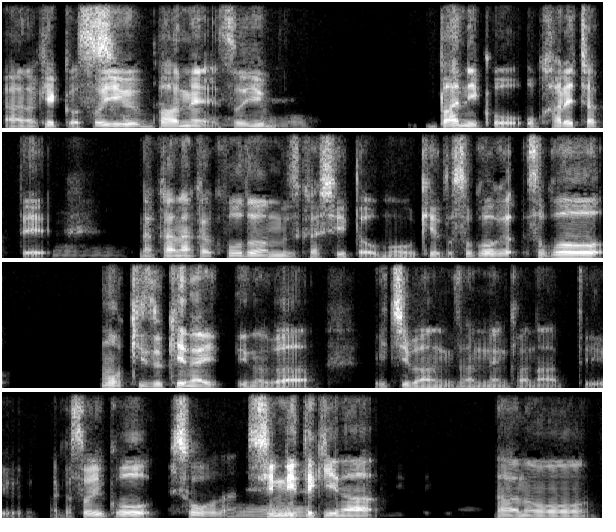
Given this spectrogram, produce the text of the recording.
あの結構そういう場面、そういうね。場にこう置かれちゃって、うんなかなか行動は難しいと思うけど、そこが、そこも気づけないっていうのが一番残念かなっていう、なんかそういうこう、そうだ心理ね。的な、あの、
